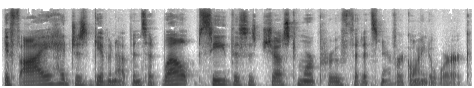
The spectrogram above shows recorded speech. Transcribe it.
if I had just given up and said, well, see, this is just more proof that it's never going to work.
